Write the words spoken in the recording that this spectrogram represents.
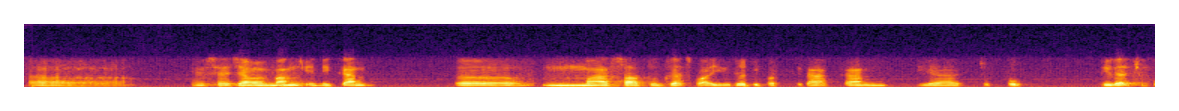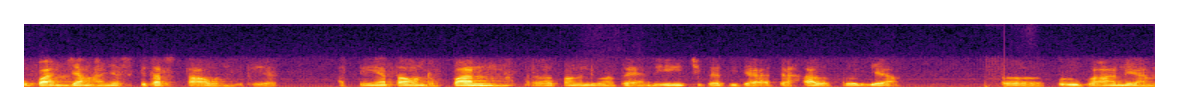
Uh, saja memang ini kan uh, masa tugas Pak Yudo diperkirakan ya cukup tidak cukup panjang hanya sekitar setahun gitu ya. Artinya tahun depan Panglima TNI jika tidak ada hal-hal yang perubahan yang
